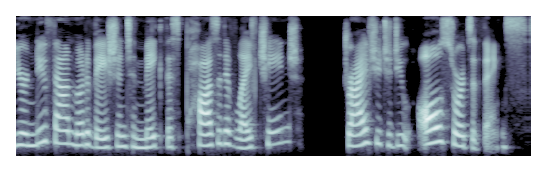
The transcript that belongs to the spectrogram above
Your newfound motivation to make this positive life change drives you to do all sorts of things.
